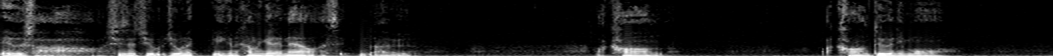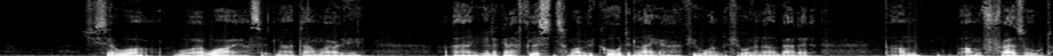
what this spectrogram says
it was like, oh, she said, do you, do you want to, are you going to come and get it now? I said, no, I can't. I can't do any more. She said, what? Why? Why? I said, no, don't worry. Uh, you're going to have to listen to my recording later if you want, if you want to know about it. But I'm, I'm frazzled.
